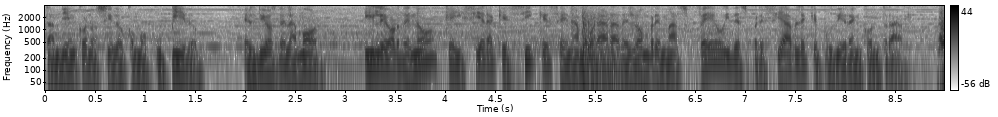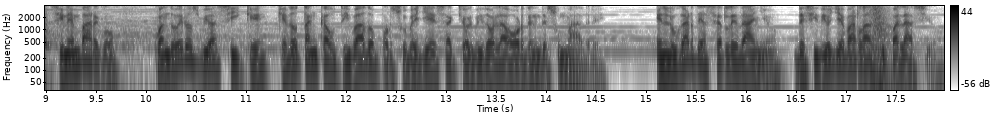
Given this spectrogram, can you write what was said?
también conocido como Cupido, el dios del amor, y le ordenó que hiciera que Psique se enamorara del hombre más feo y despreciable que pudiera encontrar. Sin embargo, cuando Eros vio a Psique, quedó tan cautivado por su belleza que olvidó la orden de su madre. En lugar de hacerle daño, decidió llevarla a su palacio.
